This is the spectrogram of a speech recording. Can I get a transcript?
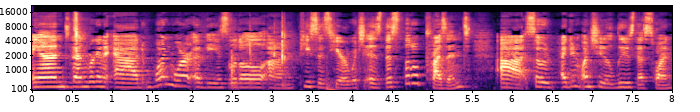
And then we're gonna add one more of these little um, pieces here, which is this little present. Uh, so I didn't want you to lose this one.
